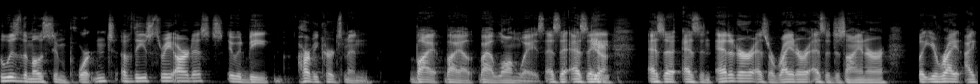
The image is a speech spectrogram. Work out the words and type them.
who is the most important of these three artists, it would be Harvey Kurtzman by by a, by a long ways. As a as a Yeah. as a as an editor, as a writer, as a designer. But you're right. I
